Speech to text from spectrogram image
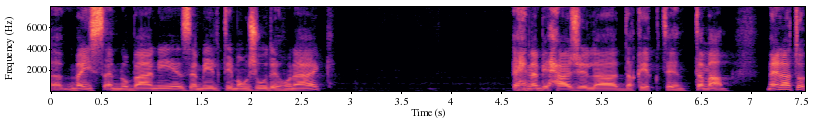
لميس النباني زميلتي موجودة هناك. إحنا بحاجة لدقيقتين. تمام. معناته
